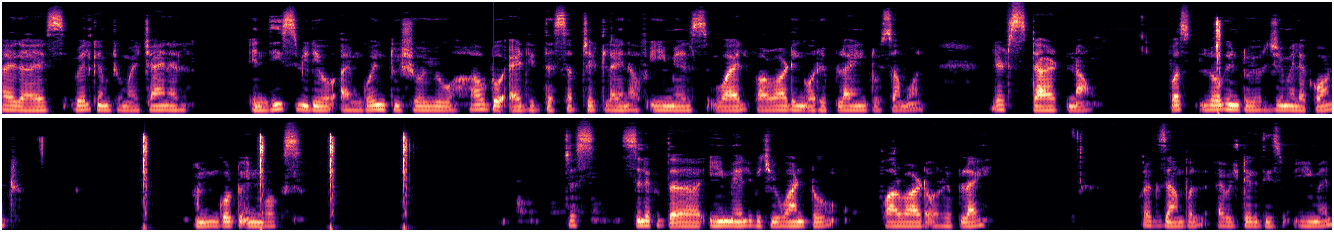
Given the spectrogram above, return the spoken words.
hi guys welcome to my channel. In this video i'm going to show you how to edit the subject line of emails while forwarding or replying to someone. Let's start now. First log into your gmail account and go to inbox. Just select the email which you want to forward or reply. For example i will take this email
